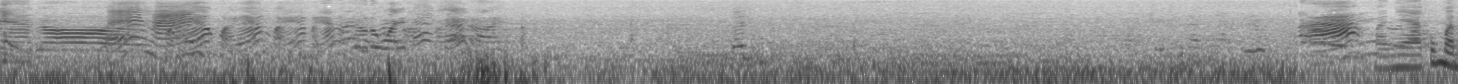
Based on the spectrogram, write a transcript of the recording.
nhà rồi Khỏe hả? khỏe khỏe khỏe khỏe rồi vô đâu quay mát đã rồi À mà nhà của mình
